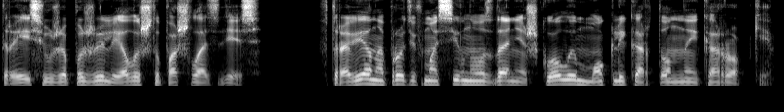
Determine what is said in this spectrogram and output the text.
Трейси уже пожалела, что пошла здесь. В траве напротив массивного здания школы мокли картонные коробки.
